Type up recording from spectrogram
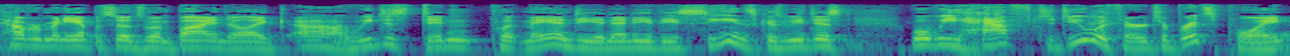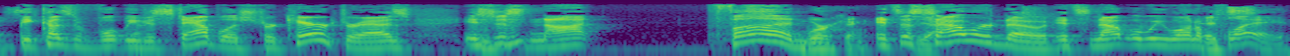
however many episodes went by, and they're like, ah, we just didn't put Mandy in any of these scenes because we just what we have to do with her, to Britt's point, because of what we've established her character as, is just not fun. Working. It's a Yeah. sour note. It's not what we want to play.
